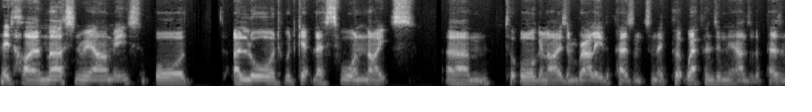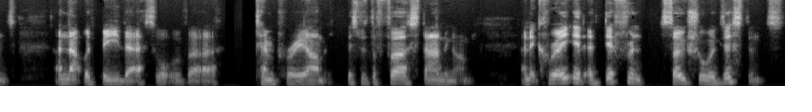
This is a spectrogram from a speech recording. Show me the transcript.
they'd hire mercenary armies or a lord would get their sworn knights um, to organize and rally the peasants and they'd put weapons in the hands of the peasants and that would be their sort of uh, temporary army. This was the first standing army and it created a different social existence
